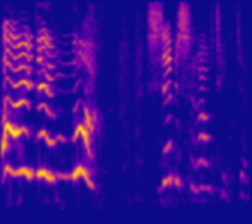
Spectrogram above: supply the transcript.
Aydınlı. Size bir sınav çekeceğim.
